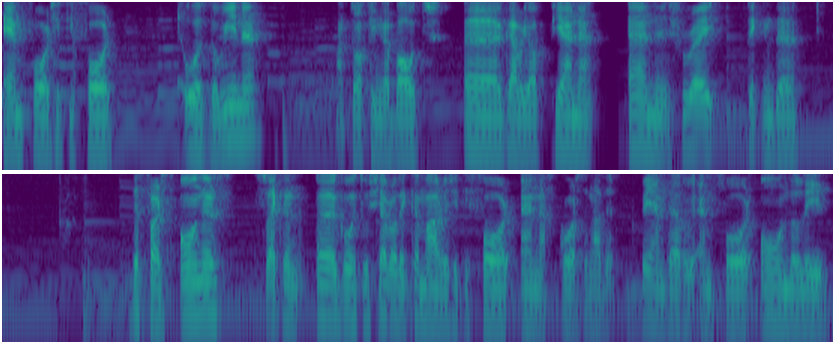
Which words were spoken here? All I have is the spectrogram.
M4 GT4 was the winner. I'm talking about uh, Gabriel Piana and Shrey taking the the first honors. Second, uh, going to Chevrolet Camaro GT4 and of course another BMW M4 on the lead.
